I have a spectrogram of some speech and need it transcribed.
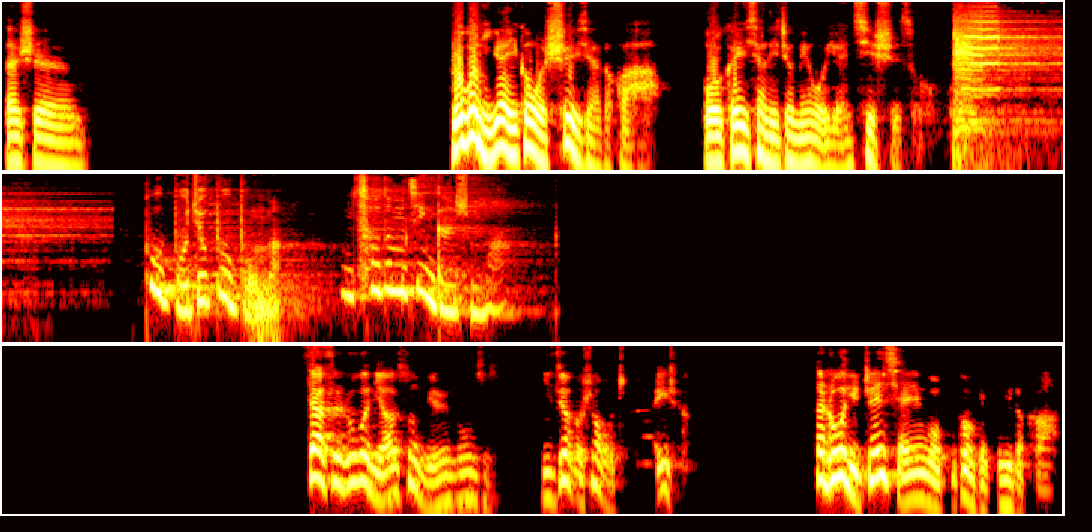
但是如果你愿意跟我试一下的话，我可以向你证明我元气十足。不补就不补嘛。你凑这么近干什么？下次如果你要送别人东西，你最好上我查一查。但如果你真嫌弃我不够给力的话，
